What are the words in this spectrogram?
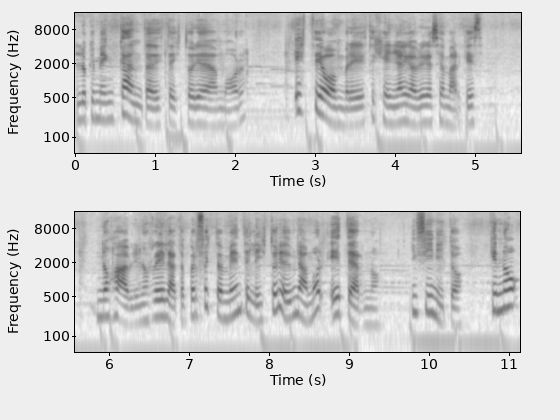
Lo que me encanta de esta historia de amor este hombre, este genial Gabriel García Márquez, nos habla y nos relata perfectamente la historia de un amor eterno, infinito, que no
